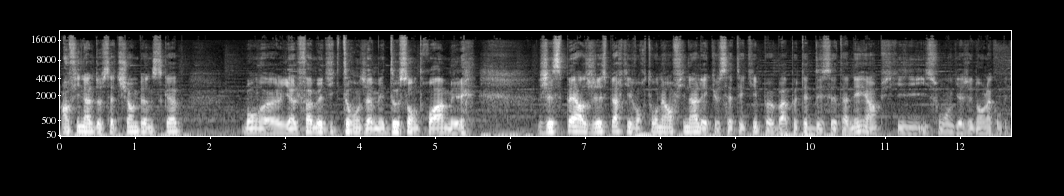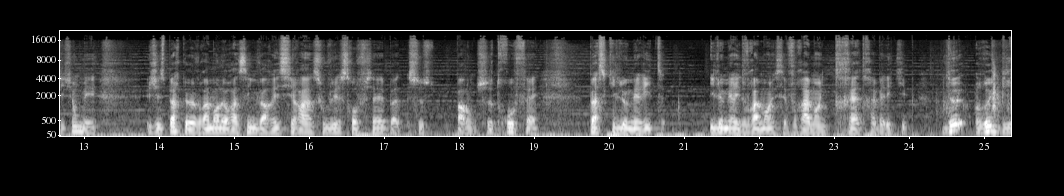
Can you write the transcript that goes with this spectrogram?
en finale de cette Champions Cup. Bon, il y a le fameux dicton jamais 203, mais j'espère, j'espère qu'ils vont retourner en finale et que cette équipe, bah, peut-être dès cette année, hein, puisqu'ils sont engagés dans la compétition, mais J'espère que vraiment le Racing va réussir à soulever ce trophée, pardon, ce trophée parce qu'il le mérite il le mérite vraiment et c'est vraiment une très très belle équipe de rugby.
